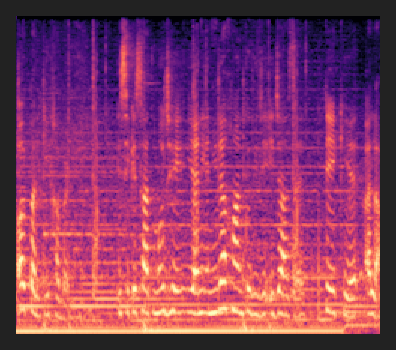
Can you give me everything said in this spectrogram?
और पल की खबर नहीं। इसी के साथ मुझे, यानी अनिला खान को दीजिए इजाज़त। टेक केयर अल्लाह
